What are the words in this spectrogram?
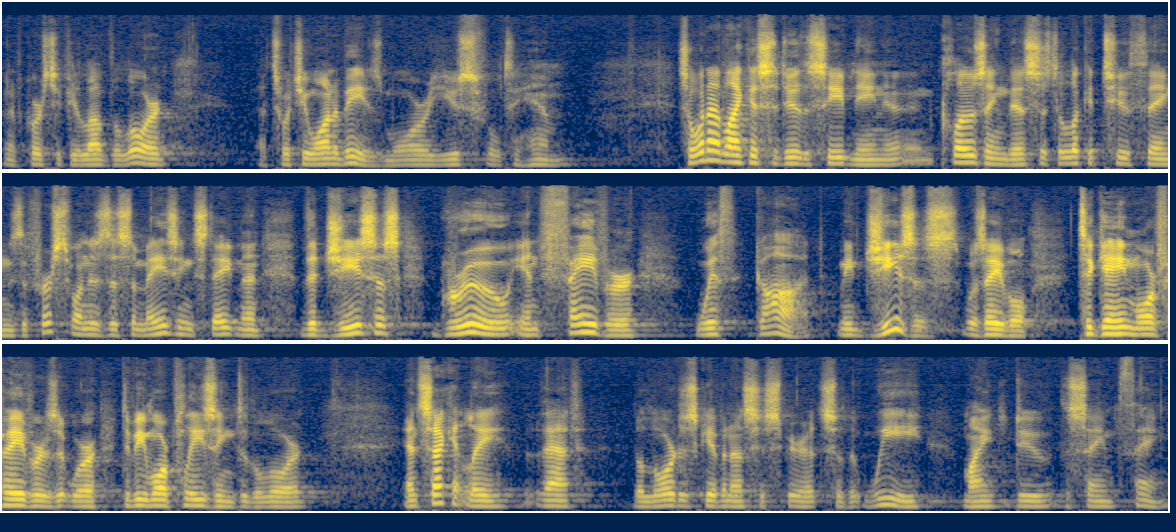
And of course, if you love the Lord, that's what you want to be, is more useful to Him. So, what I'd like us to do this evening, in closing this, is to look at two things. The first one is this amazing statement that Jesus grew in favor with God. I mean, Jesus was able to gain more favor, as it were, to be more pleasing to the Lord. And secondly, that the Lord has given us His Spirit so that we might do the same thing.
